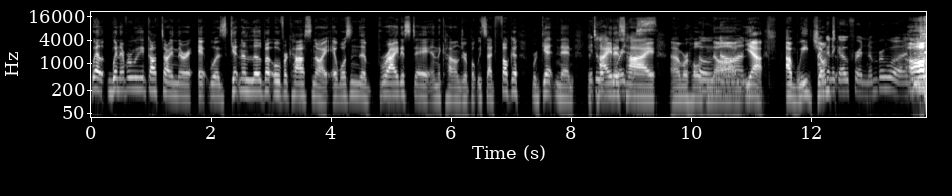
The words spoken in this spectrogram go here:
Well, whenever we got down there, it was getting a little bit overcast now. It wasn't the brightest day in the calendar, but we said, fuck it, we're getting in. The It'll tide is high and we're holding, Holding on. on. Yeah. And we I'm jumped. going to go for a number one. Oh.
